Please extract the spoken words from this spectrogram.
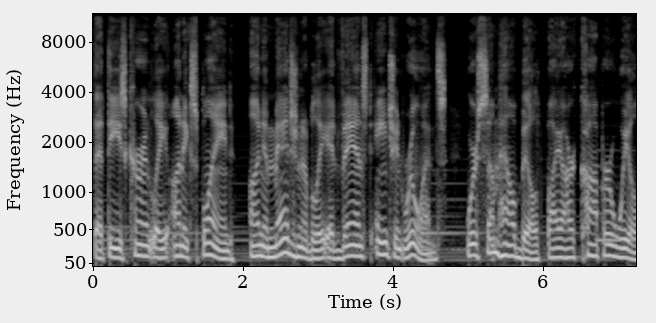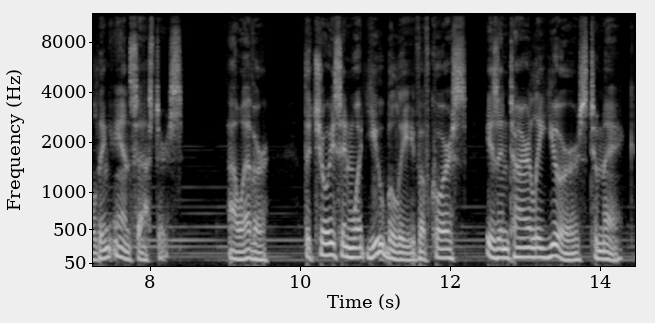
that these currently unexplained, unimaginably advanced ancient ruins were somehow built by our copper-wielding ancestors. However, the choice in what you believe, of course, is entirely yours to make.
